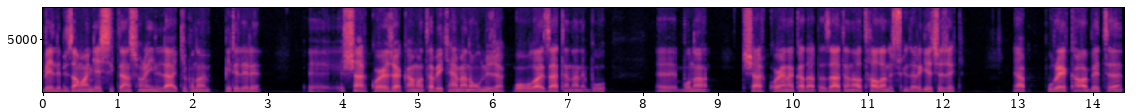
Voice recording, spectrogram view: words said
belli bir zaman geçtikten sonra illaki buna birileri e, şerh koyacak ama tabii ki hemen olmayacak. Bu olay zaten hani bu e, buna şerh koyana kadar da zaten Atalan Üsküdar'a geçecek. Ya bu rekabete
